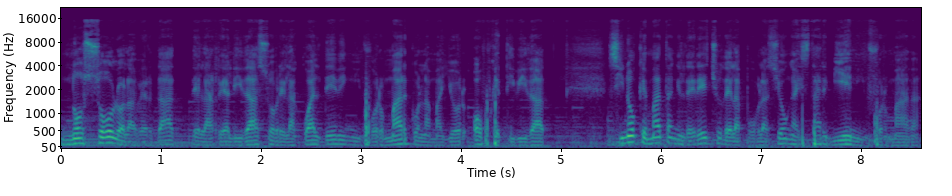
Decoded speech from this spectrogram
no solo la verdad de la realidad sobre la cual deben informar con la mayor objetividad, sino que matan el derecho de la población a estar bien informada.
